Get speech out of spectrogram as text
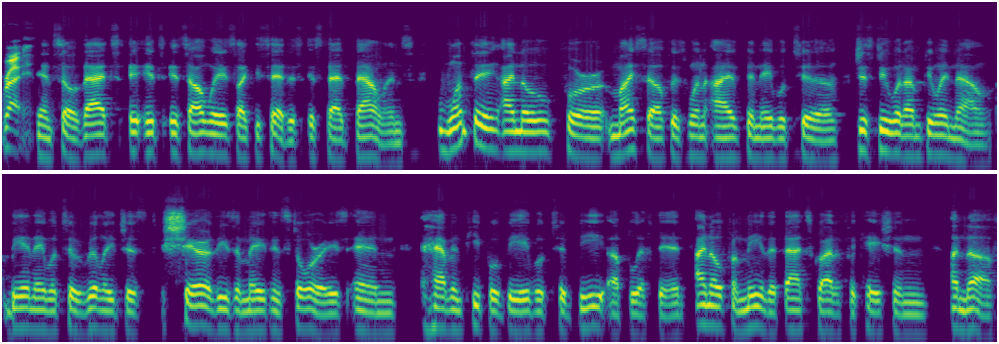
Right. And so that's it's it's always like you said, it's it's that balance. One thing I know for myself is when I've been able to just do what I'm doing now, being able to really just share these amazing stories and having people be able to be uplifted. I know for me that that's gratification enough,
